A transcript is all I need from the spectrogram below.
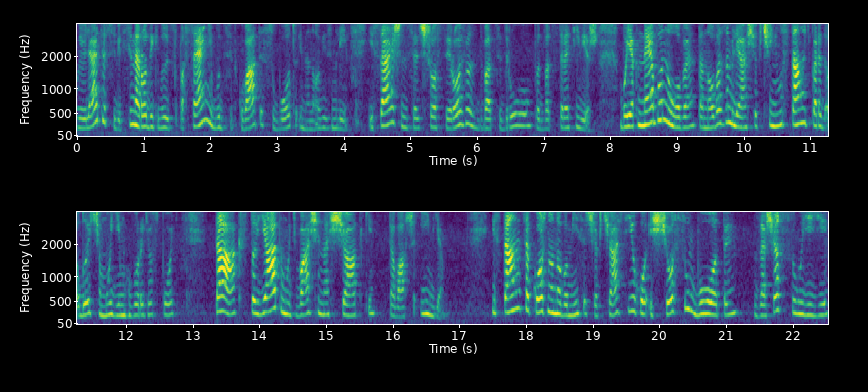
Уявляєте собі, всі народи, які будуть спасені, будуть святкувати суботу і на новій землі. Ісая 66 розділ з 22 по 23 вірш. Бо як небо нове та нова земля, що вчиню, стануть перед обличчям моїм, говорить Господь, так стоятимуть ваші нащадки та ваше ім'я. І станеться кожного новомісяця в часі його, і щосуботи, за часу її,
